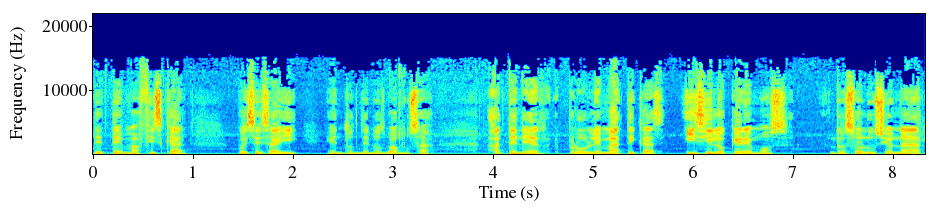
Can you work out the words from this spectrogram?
de tema fiscal, pues es ahí en donde nos vamos a, a tener problemáticas y si lo queremos resolucionar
